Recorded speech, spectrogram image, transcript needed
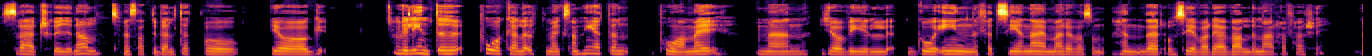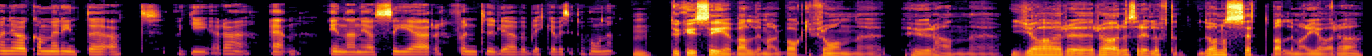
svärdsskidan som jag satt i bältet. Och jag vill inte påkalla uppmärksamheten på mig men jag vill gå in för att se närmare vad som händer och se vad det är Valdemar har för sig. Men jag kommer inte att agera än innan jag ser, får en tydlig överblick över situationen. Mm. Du kan ju se Valdemar bakifrån eh, hur han eh, gör eh, rörelser i luften. Och du har nog sett Valdemar göra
